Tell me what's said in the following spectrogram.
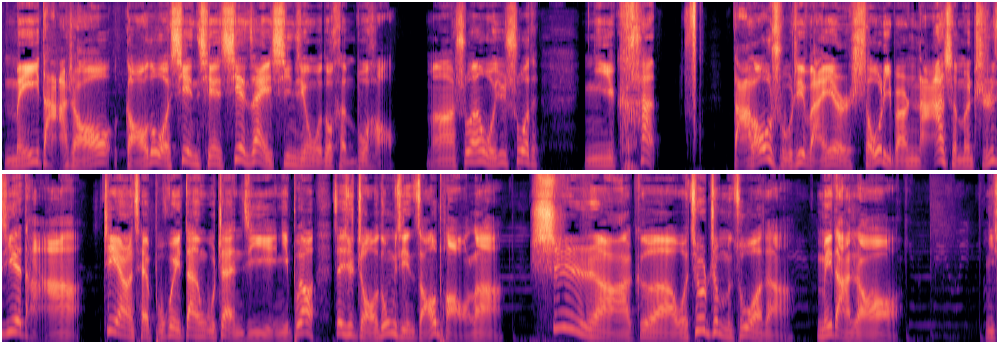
没打着，搞得我现现现在心情我都很不好啊。说完我就说他，你看，打老鼠这玩意儿，手里边拿什么直接打。这样才不会耽误战机。你不要再去找东西，早跑了。是啊，哥，我就是这么做的，没打着。你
